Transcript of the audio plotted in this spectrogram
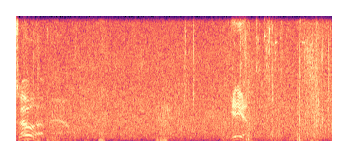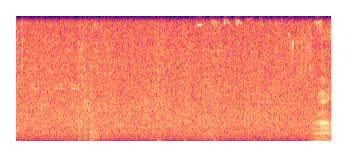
So up now. Giddy up. Ah,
